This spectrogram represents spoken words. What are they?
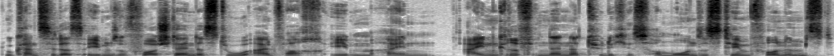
Du kannst dir das eben so vorstellen, dass du einfach eben einen Eingriff in dein natürliches Hormonsystem vornimmst.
